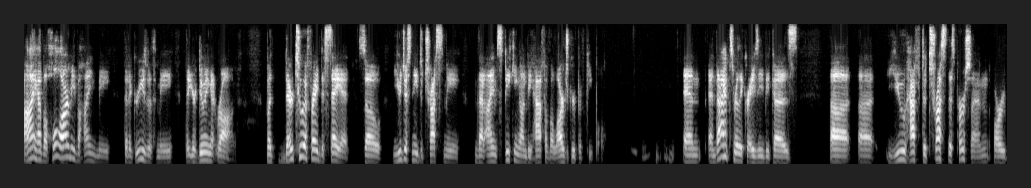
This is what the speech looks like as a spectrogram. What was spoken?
I have a whole army behind me that agrees with me that you're doing it wrong but they're too afraid to say it. So you just need to trust me that I am speaking on behalf of a large group of people. And and that's really crazy because uh, uh, you have to trust this person or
